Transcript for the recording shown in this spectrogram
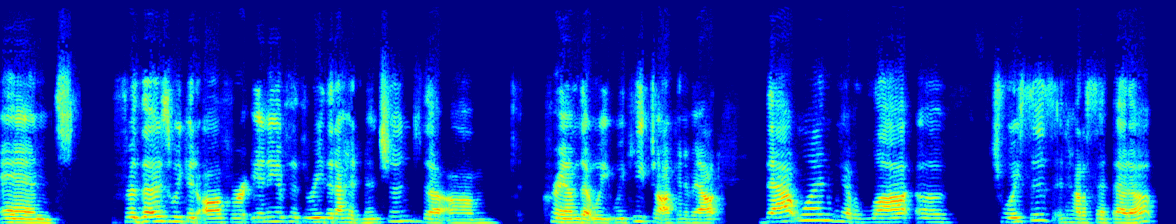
and for those, we could offer any of the three that I had mentioned, the um, CRIM that we, we keep talking about. That one, we have a lot of choices in how to set that up.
